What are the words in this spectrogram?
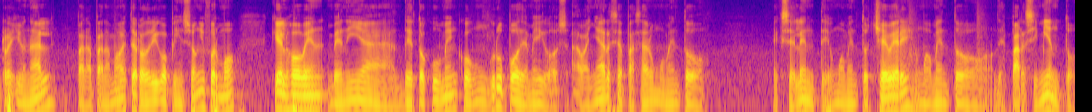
regional para Panamá Oeste, Rodrigo Pinzón, informó que el joven venía de Tocumen con un grupo de amigos a bañarse, a pasar un momento excelente, un momento chévere, un momento de esparcimiento.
